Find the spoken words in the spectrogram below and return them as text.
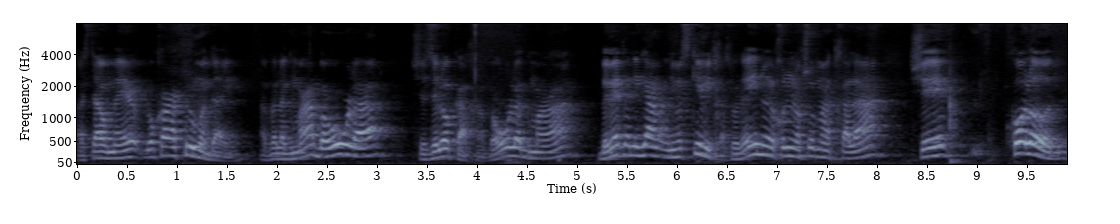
אז אתה אומר, לא קרה כלום עדיין. אבל הגמרא ברור לה שזה לא ככה. ברור לגמרא, באמת אני גם, אני מסכים איתך. זאת אומרת, היינו יכולים לחשוב מההתחלה, שכל עוד,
